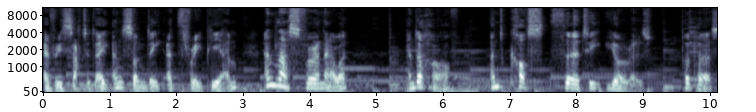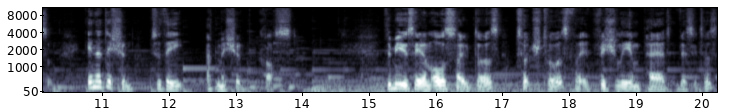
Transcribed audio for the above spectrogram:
every Saturday and Sunday at 3 pm and lasts for an hour and a half and costs 30 euros per person in addition to the admission cost. The museum also does touch tours for visually impaired visitors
